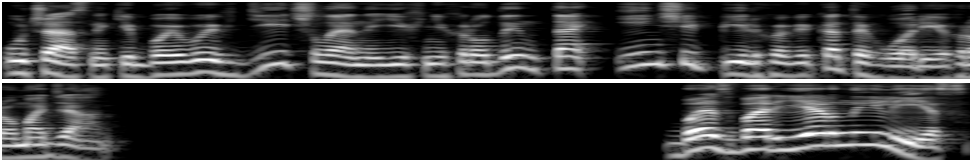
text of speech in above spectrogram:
учасники бойових дій, члени їхніх родин та інші пільгові категорії громадян. Безбар'єрний ліс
